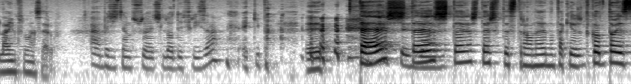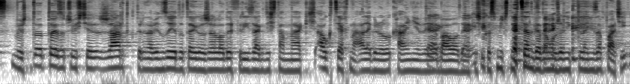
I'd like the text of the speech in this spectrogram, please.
dla influencerów. A będziecie tam sprzedać lody Freeza? Ekipa. Y, Też, też, też, też w tę stronę, no takie, że- tylko to jest, wiesz, to, to jest oczywiście żart, który nawiązuje do tego, że lody Freeza gdzieś tam na jakichś aukcjach na Allegro lokalnie wyjebało do tak. jakichś kosmicznych cen, wiadomo, że nikt tyle nie zapłaci.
